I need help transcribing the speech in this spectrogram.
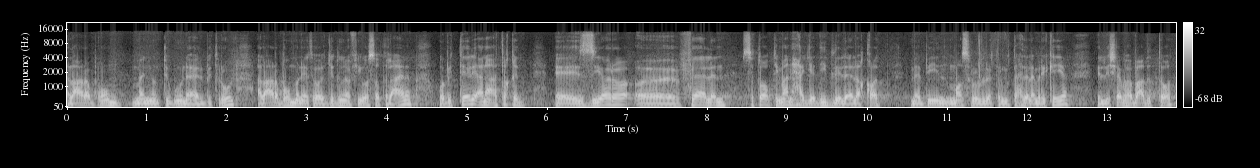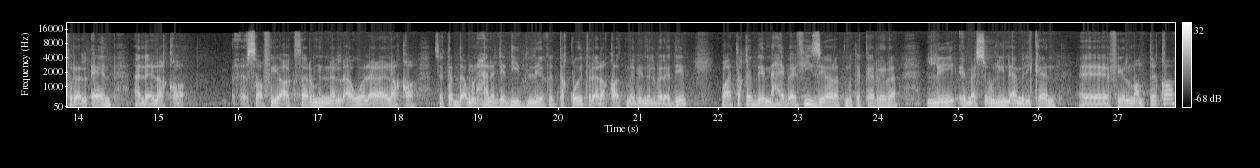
العرب هم من ينتجون البترول. العرب هم من يتواجدون في وسط العالم. وبالتالي أنا أعتقد آه، الزيارة آه، فعلا ستعطي منحى جديد للعلاقات ما بين مصر والولايات المتحدة الأمريكية اللي شابها بعد التوتر. الآن العلاقة صافية أكثر من الأول. العلاقة ستبدأ منحنى جديد لتقوية العلاقات ما بين البلدين. وأعتقد أن هيبقى في زيارات متكررة لمسؤولين أمريكان آه، في المنطقة.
